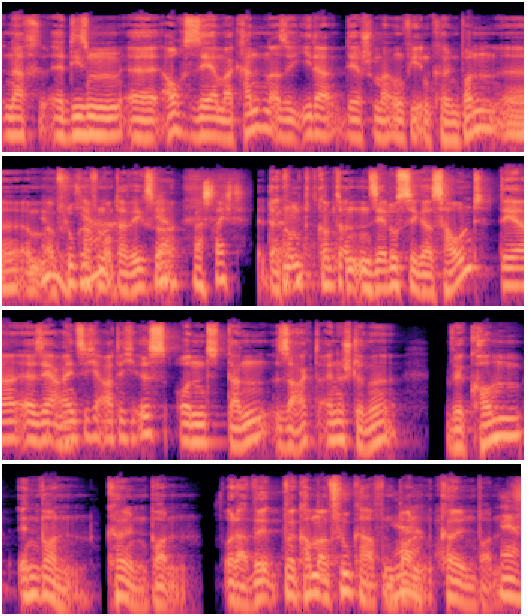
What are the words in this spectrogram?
nach äh, diesem äh, auch sehr markanten, also jeder, der schon mal irgendwie in Köln-Bonn äh, am, ja, Flughafen ja, unterwegs war, ja, hast recht. da kommt, kommt dann ein sehr lustiger Sound, der äh, sehr einzigartig ist und dann sagt eine Stimme, Willkommen in Bonn, Köln, Bonn. Oder willkommen am Flughafen ja. Bonn, Köln, Bonn. Ja.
